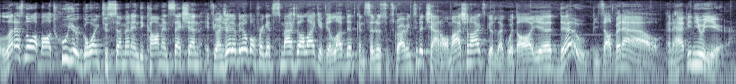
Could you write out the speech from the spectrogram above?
let us know about who you're going to summon in the comment section. If you enjoyed the video, don't forget to smash that like. If you loved it, consider subscribing to the channel. I'm. Good luck with all you do. Peace out for now, and Happy New Year.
